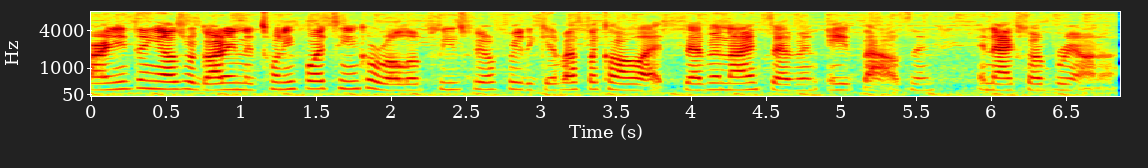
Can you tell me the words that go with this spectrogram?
or anything else regarding the 2014 Corolla, please feel free to give us a call at 797-8000 and ask for Brianna.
